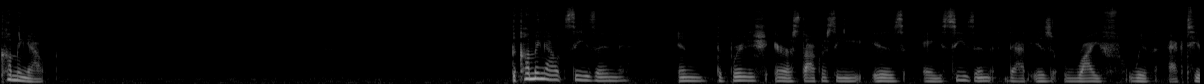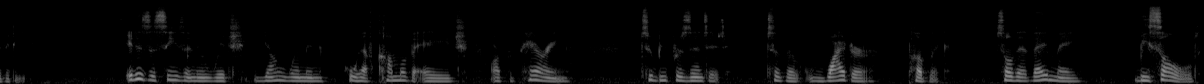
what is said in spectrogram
Coming Out. The coming out season in the British aristocracy is a season that is rife with activity. It is a season in which young women who have come of age are preparing to be presented to the wider public so that they may be sold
